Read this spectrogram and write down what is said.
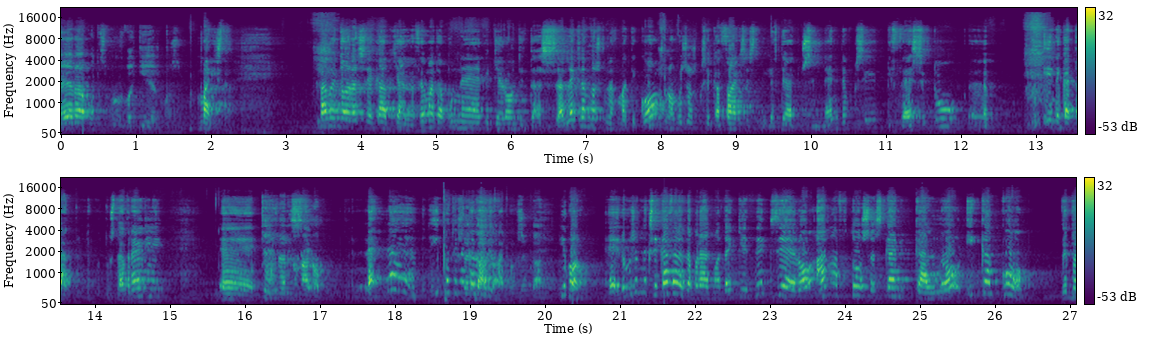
πέρα από τις προσδοκίες μας. Μάλιστα. Πάμε τώρα σε κάποια άλλα θέματα που είναι επικαιρότητας. Αλέξανδρος Πνευματικός, νομίζω ξεκαθάρισε στην τελευταία του συνέντευξη τη θέση του. Ε, είναι κατά του Νίκου του Σταυρέλη. Ε, και τον Ναι, ναι, είπε ότι είναι καλός Λοιπόν, ε, νομίζω ότι είναι ξεκάθαρα τα πράγματα και δεν ξέρω αν αυτό σας κάνει καλό ή κακό. Δεν το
